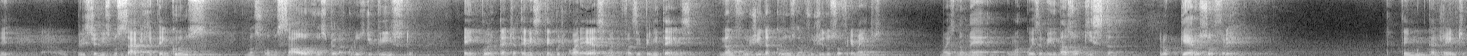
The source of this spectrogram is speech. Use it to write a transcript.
E o cristianismo sabe que tem cruz, que nós fomos salvos pela cruz de Cristo. É importante até nesse tempo de quaresma fazer penitência, não fugir da cruz, não fugir dos sofrimentos mas não é uma coisa meio masoquista. Né? Eu quero sofrer. Tem muita gente,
